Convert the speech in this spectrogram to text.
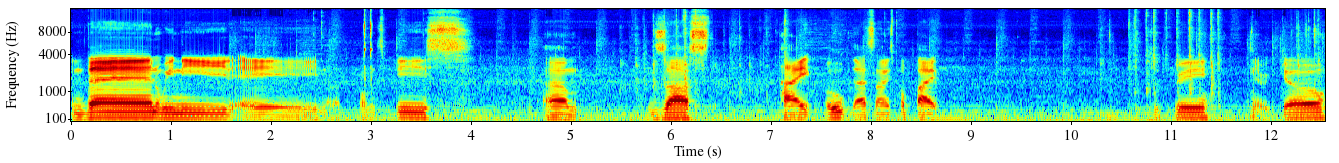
And then we need a, another performance piece. Um, exhaust pipe. Oh, that's nice. Pipe. Two, three. There we go.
